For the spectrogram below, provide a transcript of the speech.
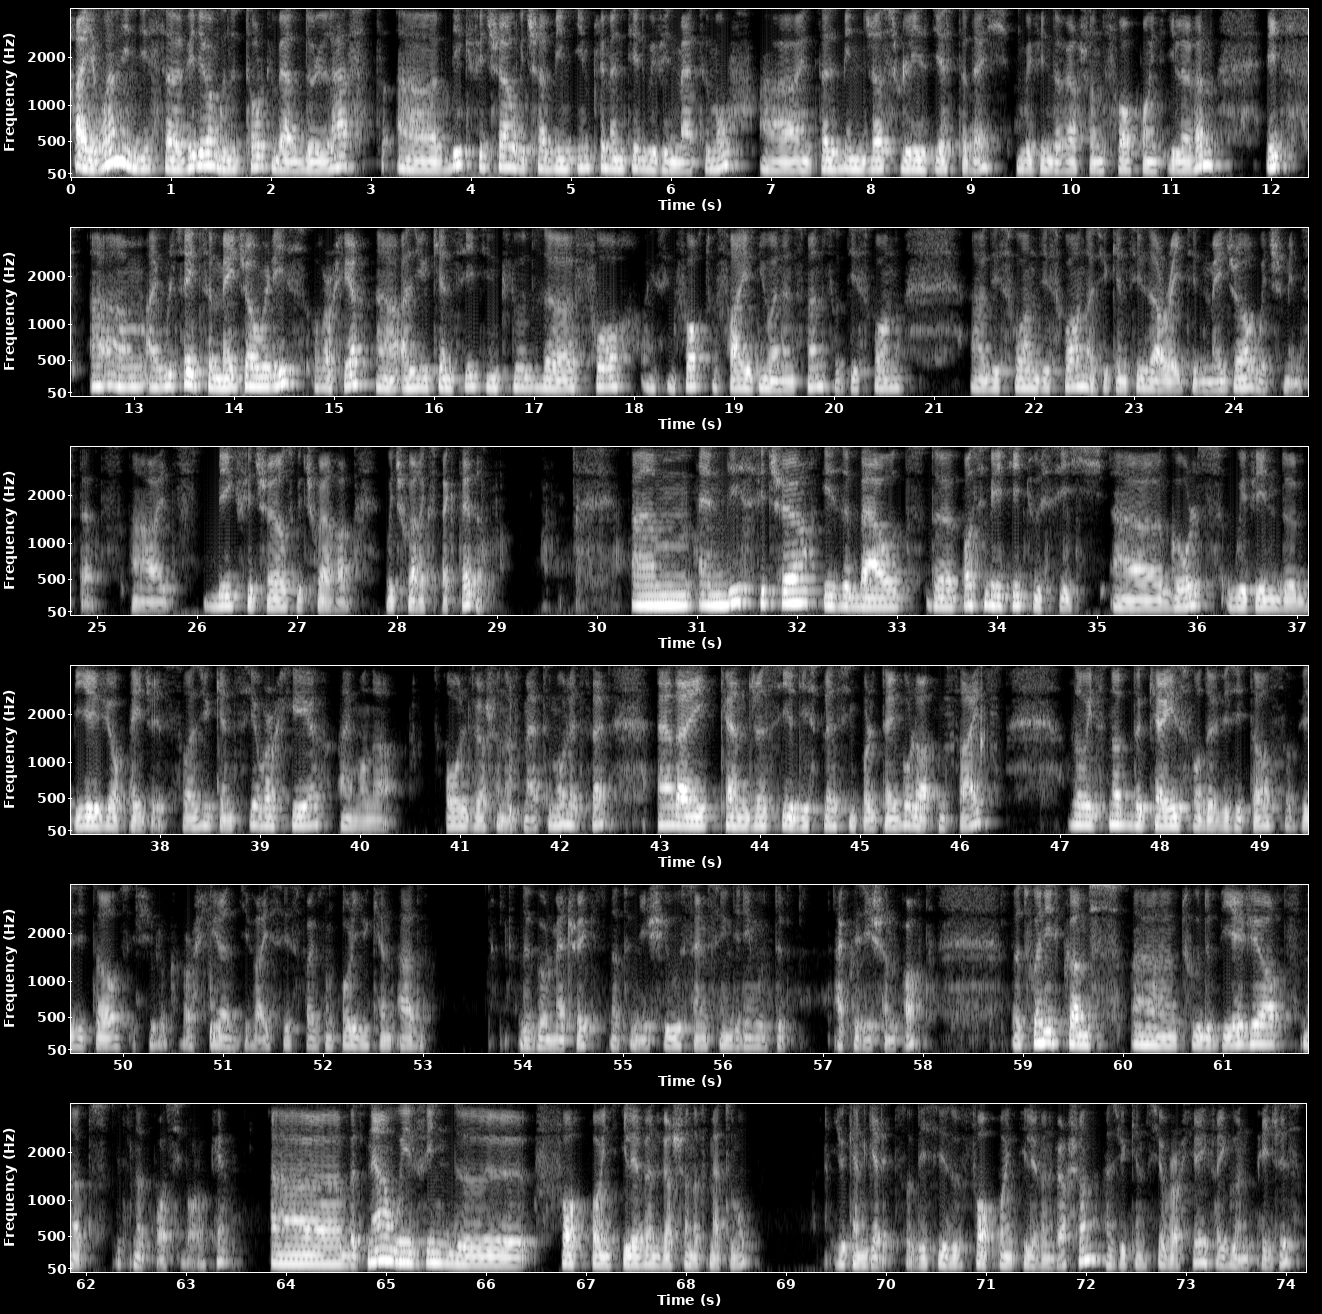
Hi everyone, in this uh, video I'm going to talk about the last uh, big feature which have been implemented within Matomo. Uh, it has been just released yesterday within the version 4.11. It's, um, I will say it's a major release over here. Uh, as you can see it includes uh, four, I think four to five new announcements. So this one, uh, this one, this one, as you can see they are rated major, which means that it's big features which were, which were expected. Um, and this feature is about the possibility to see uh, goals within the behavior pages. So as you can see over here, I'm on a old version of Matomo, let's say, and I can just see a display simple table or insights. Though it's not the case for the visitors. So visitors, if you look over here at devices, for example, you can add the goal metric. It's not an issue. Same thing dealing with the acquisition part but when it comes uh, to the behavior it's not it's not possible okay? Uh, but now within the 4.11 version of Matomo you can get it. So this is a 4.11 version. As you can see over here if I go on pages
